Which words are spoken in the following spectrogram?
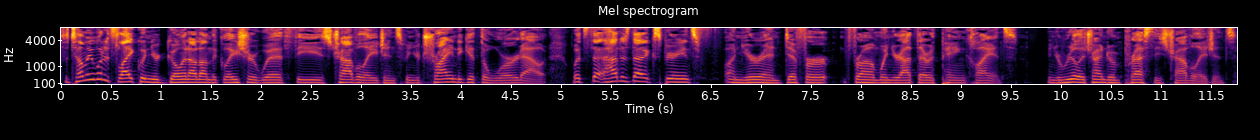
So tell me what it's like when you're going out on the glacier with these travel agents when you're trying to get the word out. What's that? How does that experience on your end differ from when you're out there with paying clients and you're really trying to impress these travel agents?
